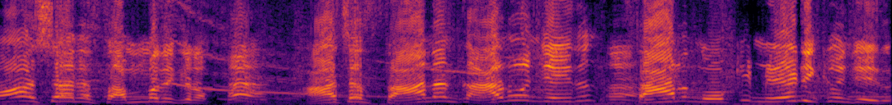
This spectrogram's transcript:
ആശാനെ സമ്മതിക്കണം. ആശ സ്ഥാനം കാണുകയും ചെയ്ത് സ്ഥാനം നോക്കി മേടിക്കുകയും ചെയ്തു.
